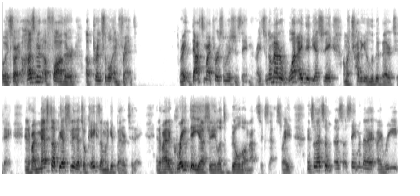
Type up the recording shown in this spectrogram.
oh wait, sorry, a husband, a father, a principal, and friend. Right? That's my personal mission statement, right? So no matter what I did yesterday, I'm gonna try to get a little bit better today. And if I messed up yesterday, that's okay because I'm gonna get better today. And if I had a great day yesterday, let's build on that success, right? And so that's a, that's a statement that I, I read,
